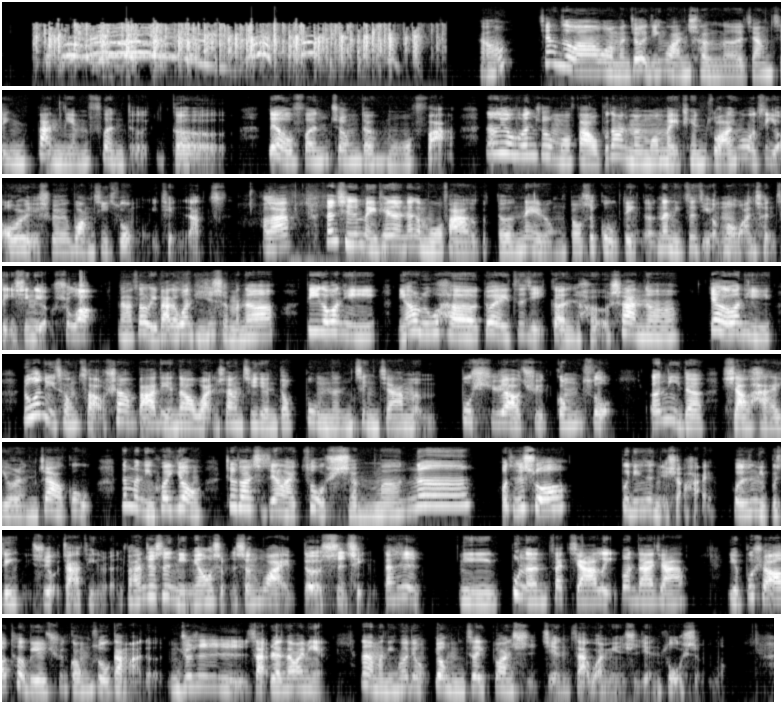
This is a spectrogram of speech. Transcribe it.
好，这样子，我们就已经完成了将近半年份的一个。六分钟的魔法，那六分钟魔法，我不知道你们有没有每天做啊？因为我自己偶尔也是会忘记做某一天这样子。好啦，但其实每天的那个魔法的内容都是固定的，那你自己有没有完成，自己心里有数哦。那这礼拜的问题是什么呢？第一个问题，你要如何对自己更和善呢？第二个问题，如果你从早上八点到晚上七点都不能进家门，不需要去工作。而你的小孩有人照顾，那么你会用这段时间来做什么呢？或者是说，不一定是你的小孩，或者是你不一定是有家庭的人，反正就是你没有什么身外的事情，但是你不能在家里，不能待在家，也不需要特别去工作干嘛的，你就是在人在外面，那么你会用用你这一段时间在外面时间做什么？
